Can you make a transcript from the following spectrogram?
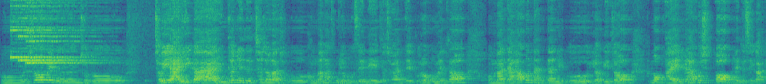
어, 처음에는 저도 저희 아이가 인터넷에 찾아가지고 건강학습연구소에 대해서 저한테 물어보면서 엄마 나 학원 안 다니고 여기서 한번 과외를 하고 싶어. 그래서 제가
